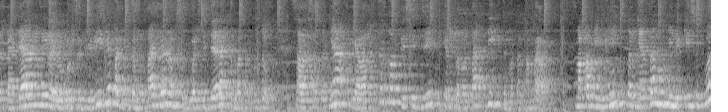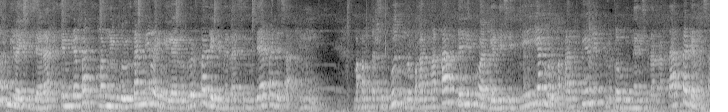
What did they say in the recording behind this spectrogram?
Terkadang nilai luhur sendiri dapat ditemukan dalam sebuah sejarah tempat tertentu. Salah satunya ialah Kerkop Disiji yang terletak di Kecamatan Ampel. Makam ini ternyata memiliki sebuah nilai sejarah yang dapat menimbulkan nilai-nilai luhur pada generasi muda pada saat ini. Makam tersebut merupakan makam dari keluarga di yang merupakan pionir perkebunan Surakarta pada masa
